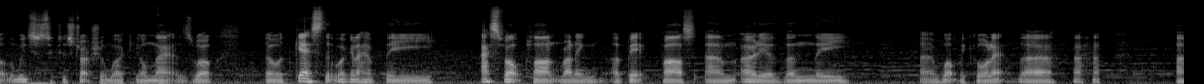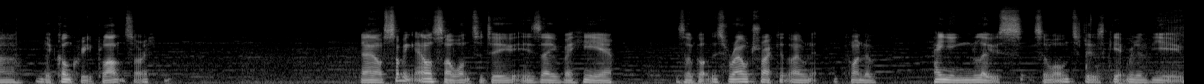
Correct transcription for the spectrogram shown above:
got the Winchester construction working on that as well. So I guess that we're going to have the asphalt plant running a bit fast um, earlier than the uh, what we call it the uh, the concrete plant sorry. Now something else I want to do is over here because I've got this rail track at the moment kind of hanging loose. So what I want to do is get rid of you.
